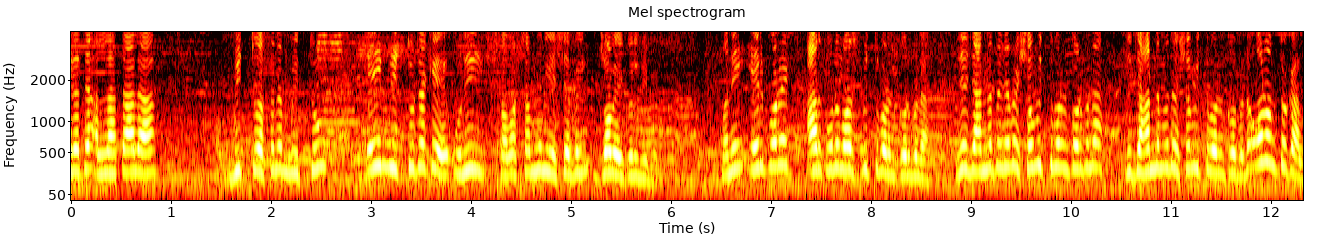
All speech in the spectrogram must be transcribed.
এটাতে আল্লাহ তাআলা মৃত্যু আছে না মৃত্যু, এই মৃত্যুটাকে উনি সবার সামনে নিয়ে এসে জবাই করে দিবেন। মানে এরপরে আর কোনো মানুষ মৃত্যুবরণ করবে না। যে জান্নাতে যাবে সে মৃত্যুবরণ করবে না, যে জাহান্নামে যাবে সে মৃত্যুবরণ করবে না। অনন্তকাল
